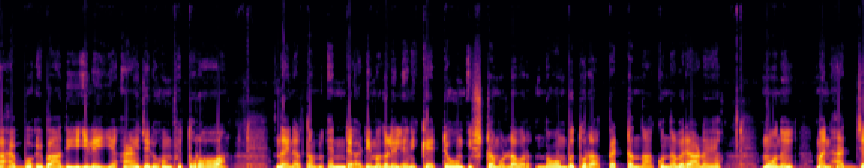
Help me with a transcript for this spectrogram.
അഹബു ഇബാദി ഇലയ്യ ആജലുഹും ഫിത്തുറ എന്നതിനർത്ഥം എന്റെ അടിമകളിൽ എനിക്ക് ഏറ്റവും ഇഷ്ടമുള്ളവർ നോമ്പ് തുറ പെട്ടെന്നാക്കുന്നവരാണ്. മൂന്ന് മൻ ഹജ്ജ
